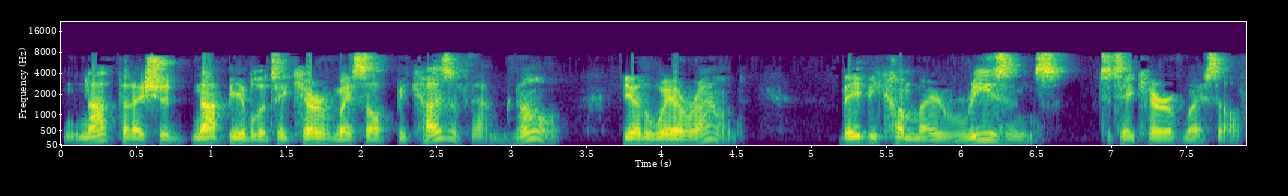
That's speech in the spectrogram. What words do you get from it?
not that I should not be able to take care of myself because of them. No, the other way around. They become my reasons to take care of myself.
